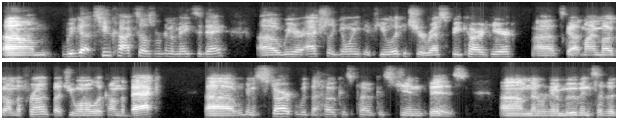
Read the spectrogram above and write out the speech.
um, we've got two cocktails we're going to make today. Uh, we are actually going if you look at your recipe card here uh, it's got my mug on the front but you want to look on the back uh, we're going to start with the hocus pocus gin fizz um, then we're going to move into the,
